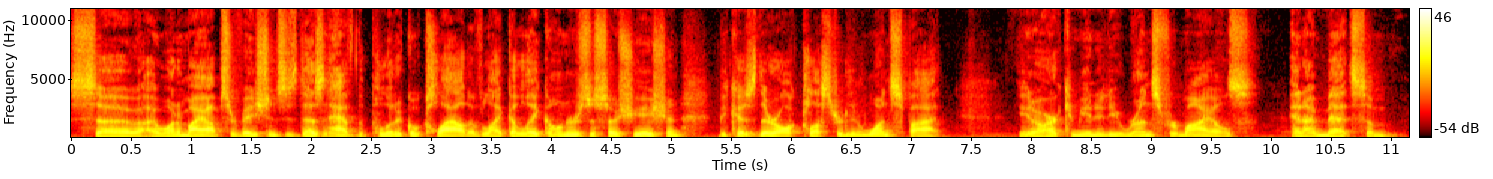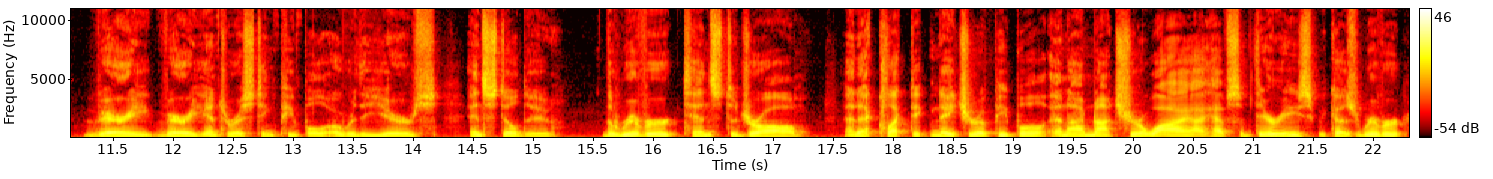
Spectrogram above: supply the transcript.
so uh, one of my observations is it doesn't have the political clout of like a lake owners association because they're all clustered in one spot. You know, our community runs for miles, and I've met some very, very interesting people over the years, and still do. The river tends to draw an eclectic nature of people, and I'm not sure why. I have some theories because river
